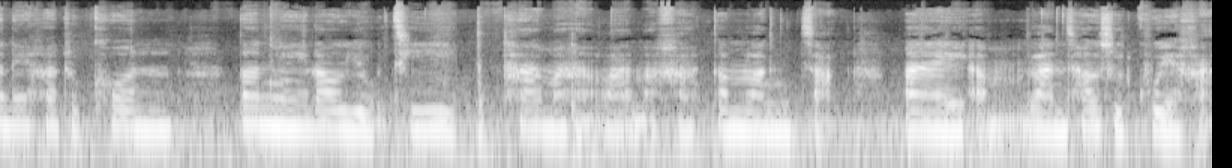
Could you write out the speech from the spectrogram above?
วัสดีค่ะทุกคน ตอนนี้เราอยู่ที่ท่ามหาลานนะคะกำลังจะไปร้านเช่าชุดคุยค่ะ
